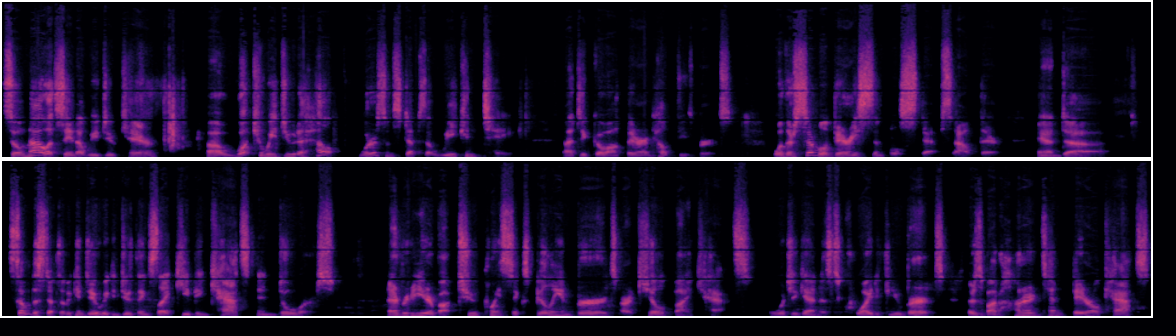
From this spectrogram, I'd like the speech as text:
So now let's say that we do care. Uh, what can we do to help? What are some steps that we can take uh, to go out there and help these birds? Well, there's several very simple steps out there. And uh, some of the steps that we can do, we can do things like keeping cats indoors. Every year, about 2.6 billion birds are killed by cats, which again is quite a few birds. There's about 110 feral cats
